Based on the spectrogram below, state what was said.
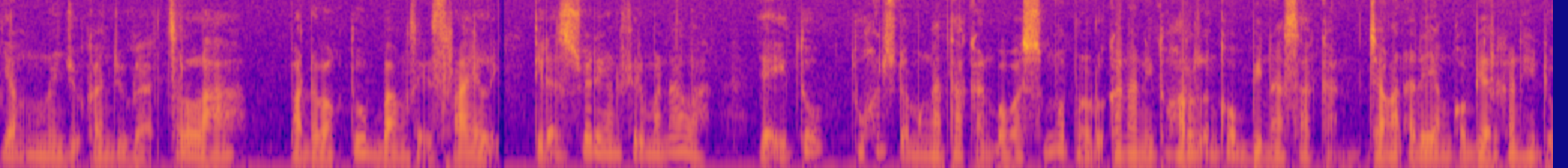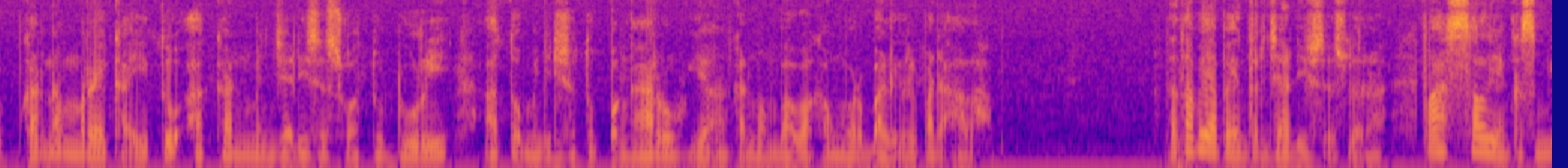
yang menunjukkan juga celah pada waktu bangsa Israel tidak sesuai dengan firman Allah yaitu Tuhan sudah mengatakan bahwa semua penduduk kanan itu harus engkau binasakan. Jangan ada yang engkau biarkan hidup karena mereka itu akan menjadi sesuatu duri atau menjadi suatu pengaruh yang akan membawa kamu berbalik daripada Allah. Tetapi apa yang terjadi saudara? Pasal yang ke-9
